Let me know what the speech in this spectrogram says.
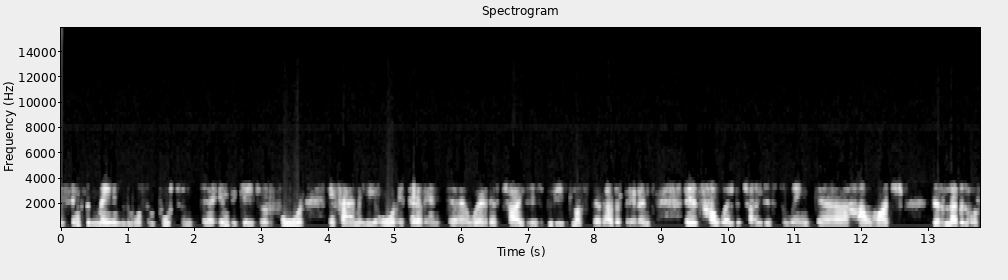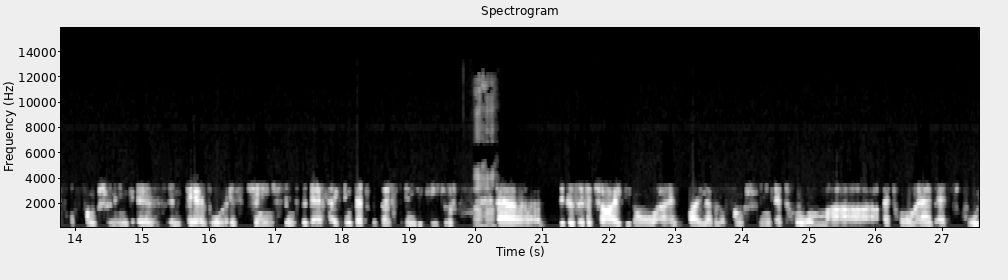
I think the main, the most important indicator for a family or a parent uh, where their child is bereaved, lost their other parent, is how well the child is doing, uh, how much their level of, of functioning is impaired or is changed since the death. I think that's the best indicator. Uh-huh. Uh, because if a child, you know, uh, is by level of functioning at home, uh, at home and at school,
